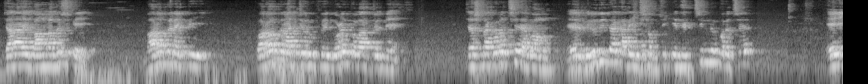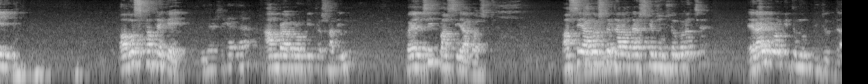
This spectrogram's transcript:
যারা এই বাংলাদেশকে ভারতের একটি করদ রাজ্য রূপে গড়ে তোলার জন্য চেষ্টা করেছে এবং এর বিরোধিতাকারী শক্তিকে নিচ্ছিন্ন করেছে, এই অবস্থা থেকে আমরা প্রকৃত স্বাধীন হয়েছি পাঁচই আগস্ট। পাঁচই আগস্টে যারা দেশকে মুক্ত করেছে এরাই প্রকৃত মুক্তিযোদ্ধা।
